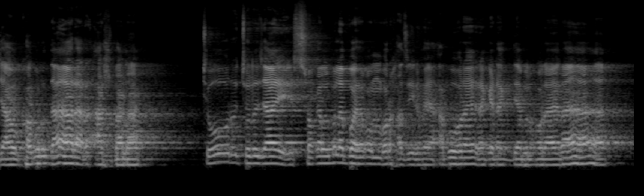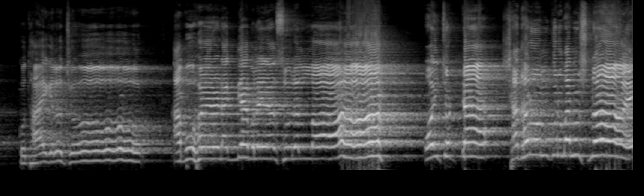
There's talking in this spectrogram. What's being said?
যাও খবরদার আর আসবা না। চোর চলে যায়, সকালবেলা পয়গম্বর হাজির হয়ে আবু হরায়রাকে ডাক দিয়া বল, হরায়রা কোথায় গেল চোর? আবু হরায়রা ডাক দিয়া বলে রাসূলুল্লাহ, ওই চোরটা সাধারণ কোনো মানুষ নয়,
